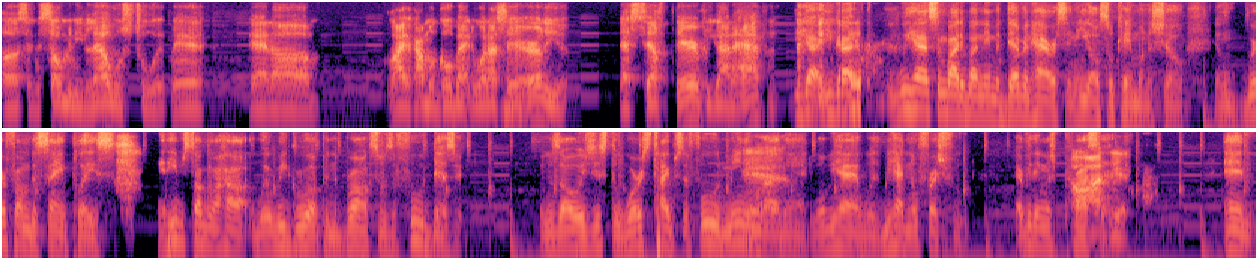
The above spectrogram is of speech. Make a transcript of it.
us and so many levels to it, man. That um, like I'm gonna go back to what I said earlier that self therapy got to happen. You got, you got. we had somebody by the name of Devin Harrison. He also came on the show, and we're from the same place. And he was talking about how where we grew up in the Bronx was a food desert. It was always just the worst types of food. Meaning yeah. by that, what we had was we had no fresh food. Everything was processed. Oh, I, yeah. And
